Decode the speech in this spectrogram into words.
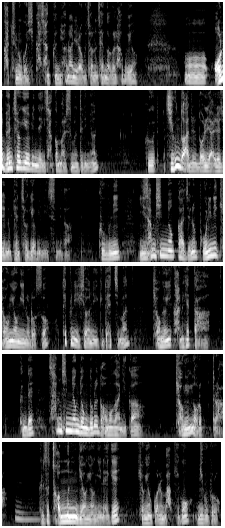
갖추는 것이 가장 큰 현안이라고 저는 생각을 하고요. 어, 어느 벤처기업인 얘기 잠깐 말씀을 드리면 그 지금도 아주 널리 알려져 있는 벤처기업인이 있습니다. 그분이 2, 30명까지는 본인이 경영인으로서 테크니션이기도 했지만 경영이 가능했다. 근데 30명 정도를 넘어가니까 경영이 어렵더라. 그래서 전문 경영인에게 경영권을 맡기고 미국으로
